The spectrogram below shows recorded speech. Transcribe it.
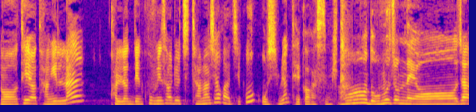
어, 대여 당일날 관련된 구비 서류 지참하셔가지고 오시면 될 것 같습니다. 어, 너무 좋네요. 자,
